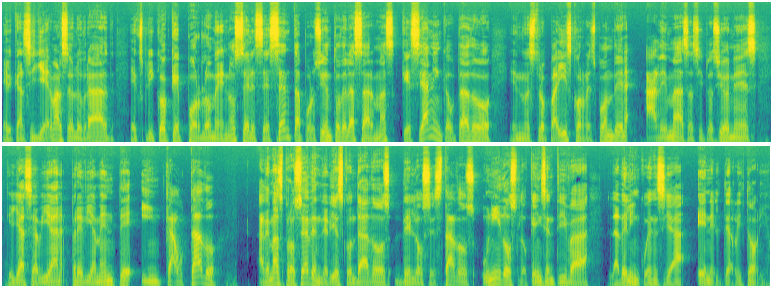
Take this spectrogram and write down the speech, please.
El canciller Marcelo Ebrard explicó que por lo menos el 60% de las armas que se han incautado en nuestro país corresponden además a situaciones que ya se habían previamente incautado. Además proceden de 10 condados de los Estados Unidos, lo que incentiva la delincuencia en el territorio.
